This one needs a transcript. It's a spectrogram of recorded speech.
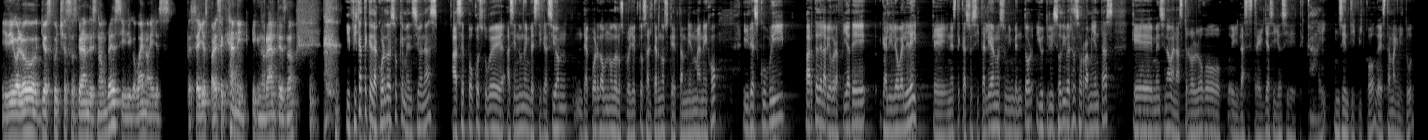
Y digo, luego yo escucho esos grandes nombres y digo, bueno, ellos, pues ellos parece que eran ignorantes, ¿no? Y fíjate que de acuerdo a eso que mencionas, hace poco estuve haciendo una investigación de acuerdo a uno de los proyectos alternos que también manejo y descubrí parte de la biografía de Galileo Galilei que en este caso es italiano, es un inventor y utilizó diversas herramientas que mencionaban astrólogo y las estrellas y yo así de, te cae un científico de esta magnitud.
